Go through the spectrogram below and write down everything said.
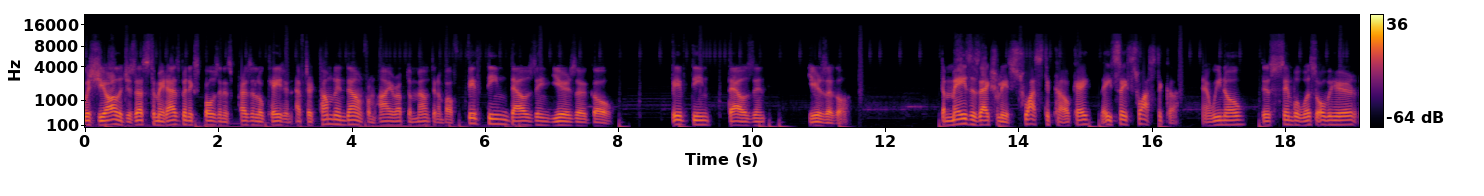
which geologists estimate has been exposed in its present location after tumbling down from higher up the mountain about 15,000 years ago. 15,000 years ago. The maze is actually swastika, okay? They say swastika. And we know this symbol was over here,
